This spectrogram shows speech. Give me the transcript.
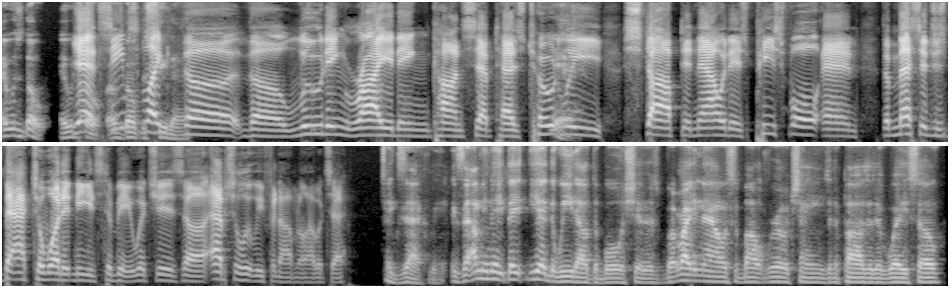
it was dope. It was yeah, dope. it seems to like the the looting, rioting concept has totally stopped, and now it is peaceful, and the message is back to what it needs to be, which is uh, absolutely phenomenal. I would say. Exactly. Exactly. I mean, they, they you had to weed out the bullshitters, but right now it's about real change in a positive way. So,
